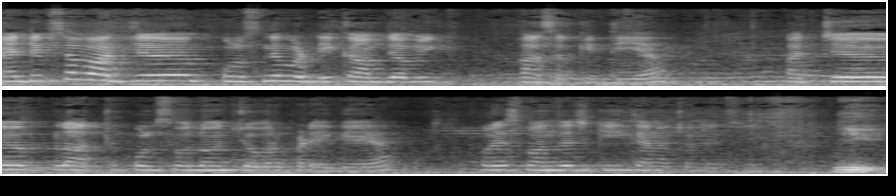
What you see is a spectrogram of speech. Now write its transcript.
ਐਂਡਿਪ ਸਾਹਿਬ, ਅੱਜ ਪੁਲਿਸ ਨੇ ਵੱਡੀ ਕਾਮਯਾਬੀ ਹਾਸਲ ਕੀਤੀ ਆ। ਅੱਜ ਭਲੱਥ ਪੁਲਿਸ ਵੱਲੋਂ ਚੋਰ ਫੜੇ ਗਏ ਆ। ਉਹ ਇਸ ਸੰਬੰਧ ਵਿੱਚ ਕੀ ਕਹਿਣਾ ਚਾਹੁੰਦੇ ਸੀ ਜੀ,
